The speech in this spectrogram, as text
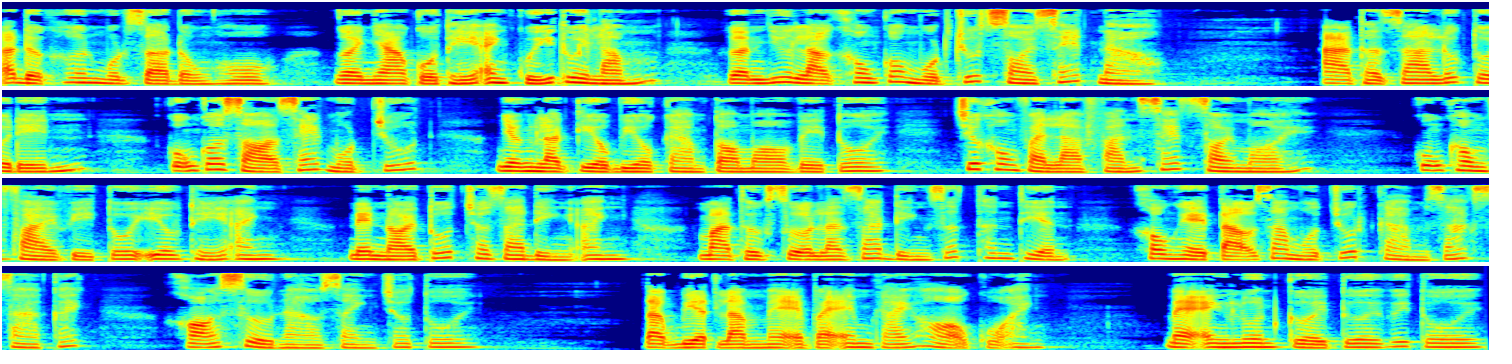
đã được hơn một giờ đồng hồ, người nhà của Thế anh quý tôi lắm, gần như là không có một chút soi xét nào. À thật ra lúc tôi đến, cũng có dò xét một chút, nhưng là kiểu biểu cảm tò mò về tôi, chứ không phải là phán xét soi mói. Cũng không phải vì tôi yêu Thế anh, nên nói tốt cho gia đình anh, mà thực sự là gia đình rất thân thiện, không hề tạo ra một chút cảm giác xa cách, khó xử nào dành cho tôi. Đặc biệt là mẹ và em gái họ của anh. Mẹ anh luôn cười tươi với tôi,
